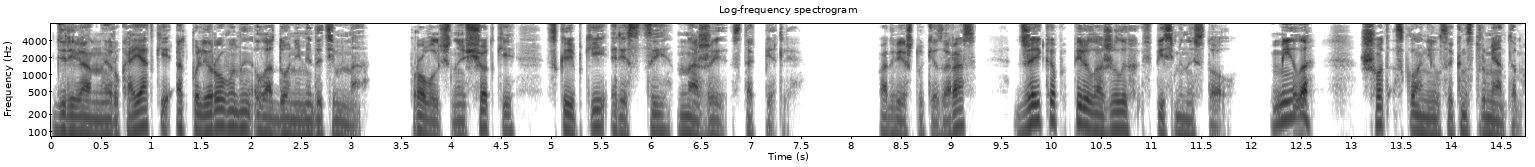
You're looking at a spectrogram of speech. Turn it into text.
Деревянные рукоятки отполированы ладонями до темна. Проволочные щетки, скрипки, резцы, ножи, стакпетли. По две штуки за раз Джейкоб переложил их в письменный стол. «Мило!» — Шот склонился к инструментам.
